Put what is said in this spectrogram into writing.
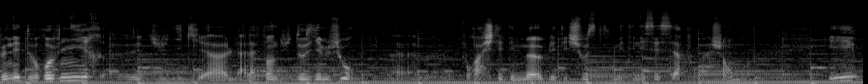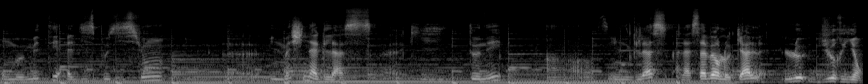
Je venais de revenir du IKEA à la fin du deuxième jour pour acheter des meubles et des choses qui m'étaient nécessaires pour ma chambre. Et on me mettait à disposition euh, une machine à glace euh, qui donnait une glace à la saveur locale, le durian.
